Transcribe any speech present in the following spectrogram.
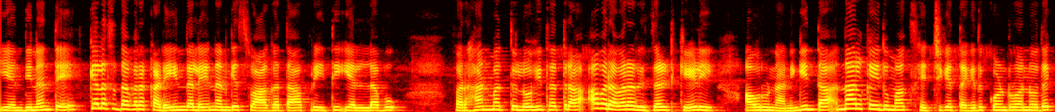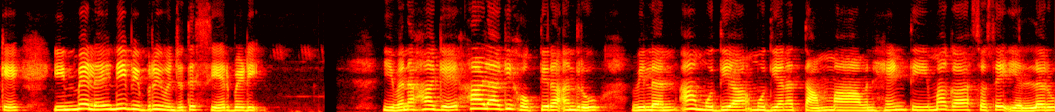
ಎಂದಿನಂತೆ ಕೆಲಸದವರ ಕಡೆಯಿಂದಲೇ ನನಗೆ ಸ್ವಾಗತ, ಪ್ರೀತಿ ಎಲ್ಲವೂ. ಫರ್ಹಾನ್ ಮತ್ತು ಲೋಹಿತ್ ಹತ್ರ ಅವರವರ ರಿಸಲ್ಟ್ ಕೇಳಿ ಅವರು ನನಗಿಂತ ನಾಲ್ಕೈದು ಮಾರ್ಕ್ಸ್ ಹೆಚ್ಚಿಗೆ ತೆಗೆದುಕೊಂಡ್ರು ಅನ್ನೋದಕ್ಕೆ ಇನ್ಮೇಲೆ ನೀವಿಬ್ಬರು ಇವನ ಜೊತೆ ಸೇರಬೇಡಿ. ಇವನ ಹಾಗೆ ಹಾಳಾಗಿ ಹೋಗ್ತೀರಾ ಅಂದರು ವಿಲನ್, ಆ ಮುದಿಯ, ಮುದಿಯನ ತಮ್ಮ, ಅವನ ಹೆಂಡತಿ, ಮಗ, ಸೊಸೆ ಎಲ್ಲರೂ.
